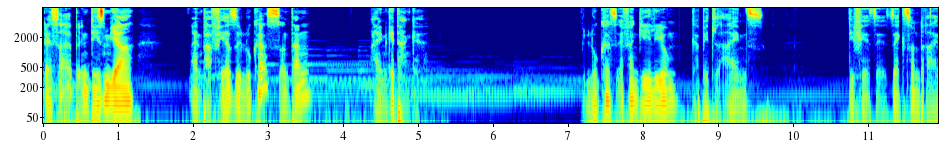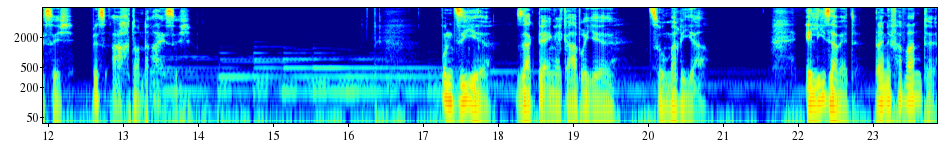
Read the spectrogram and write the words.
Deshalb in diesem Jahr ein paar Verse Lukas und dann ein Gedanke. Lukasevangelium Kapitel 1 die Verse 36 bis 38. Und siehe, sagt der Engel Gabriel zu Maria, Elisabeth, deine Verwandte,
